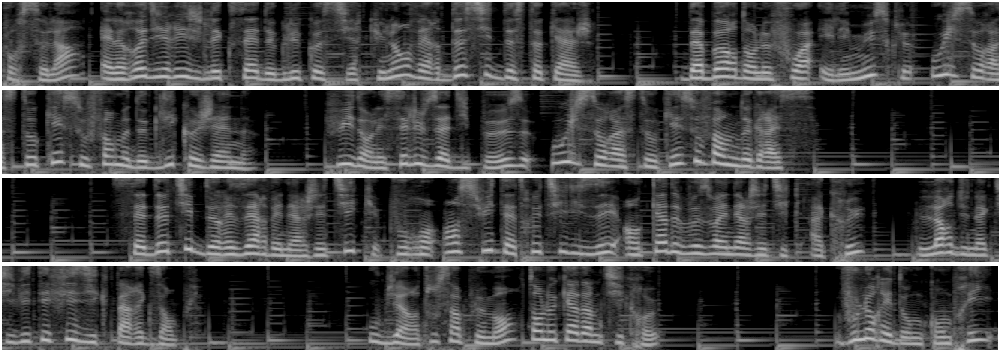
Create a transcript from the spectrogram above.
Pour cela, elle redirige l'excès de glucose circulant vers deux sites de stockage. D'abord dans le foie et les muscles, où il sera stocké sous forme de glycogène, puis dans les cellules adipeuses, où il sera stocké sous forme de graisse. Ces deux types de réserves énergétiques pourront ensuite être utilisés en cas de besoin énergétique accru, lors d'une activité physique par exemple. Ou bien tout simplement dans le cas d'un petit creux. Vous l'aurez donc compris,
